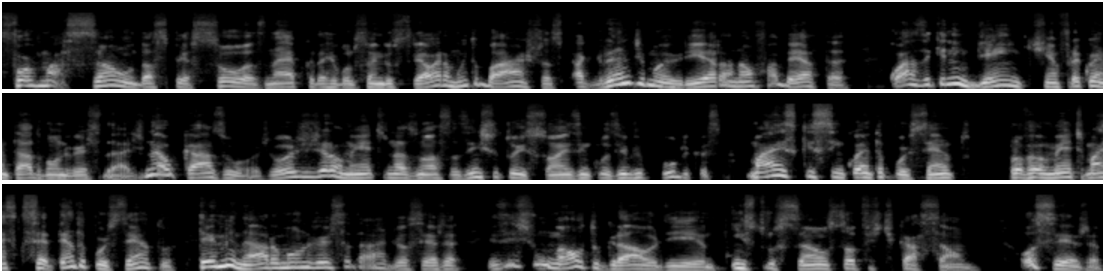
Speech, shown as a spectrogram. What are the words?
formação das pessoas na época da Revolução Industrial era muito baixa. A grande maioria era analfabeta. Quase que ninguém tinha frequentado uma universidade. Não é o caso hoje. Hoje, geralmente, nas nossas instituições, inclusive públicas, mais que 50% provavelmente mais que 70% terminaram uma universidade, ou seja, existe um alto grau de instrução, sofisticação. Ou seja,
